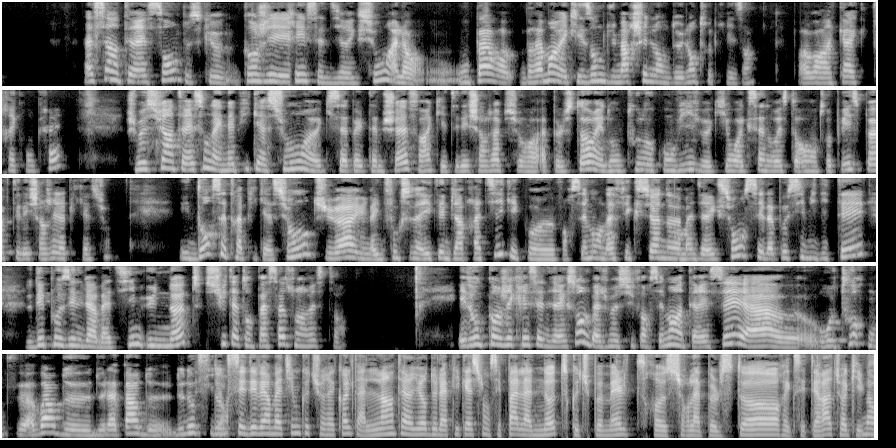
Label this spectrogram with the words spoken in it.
assez intéressant parce que quand j'ai créé cette direction, alors on part vraiment avec l'exemple du marché de l'entreprise, hein, pour avoir un cas très concret. Je me suis intéressée, on a une application euh, qui s'appelle ThemeChef, hein, qui est téléchargeable sur euh, Apple Store, et donc tous nos convives qui ont accès à nos restaurants d'entreprise peuvent télécharger l'application. Et dans cette application, tu as une, une fonctionnalité bien pratique et que euh, forcément on affectionne ma direction, c'est la possibilité de déposer une verbatim, une note suite à ton passage dans un restaurant. Et donc, quand j'ai créé cette direction, bah, je me suis forcément intéressée à, euh, au retour qu'on peut avoir de, de la part de, de nos clients. Donc, c'est des verbatims que tu récoltes à l'intérieur de l'application. C'est pas la note que tu peux mettre sur l'Apple Store, etc. Tu vois, qui est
